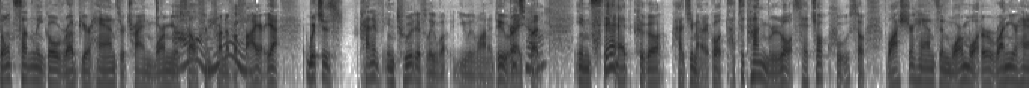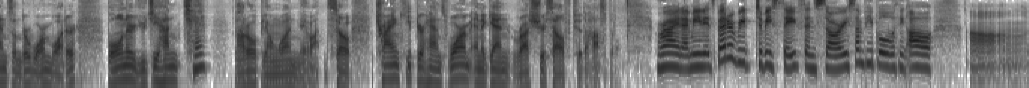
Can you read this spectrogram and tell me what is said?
don't suddenly go rub your hands or try and warm yourself Oh, in front of a really? fire. Yeah, which is kind of intuitively what you would want to do, right? 그쵸. But instead, 그거 하지 말고 따뜻한 물로 세척 후, so wash your hands in warm water, run your hands under warm water, 보온을 유지한 채 바로 병원 내원. So try and keep your hands warm and again, rush yourself to the hospital. Right. I mean, it's better be, to be safe than sorry. Some people will think, oh, 어,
